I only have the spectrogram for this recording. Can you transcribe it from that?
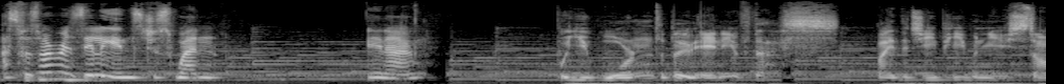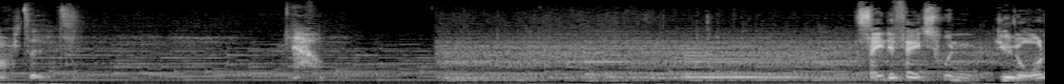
I suppose my resilience just went, you know, Were you warned about any of this by the GP when you started? no. Side effects when you're on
